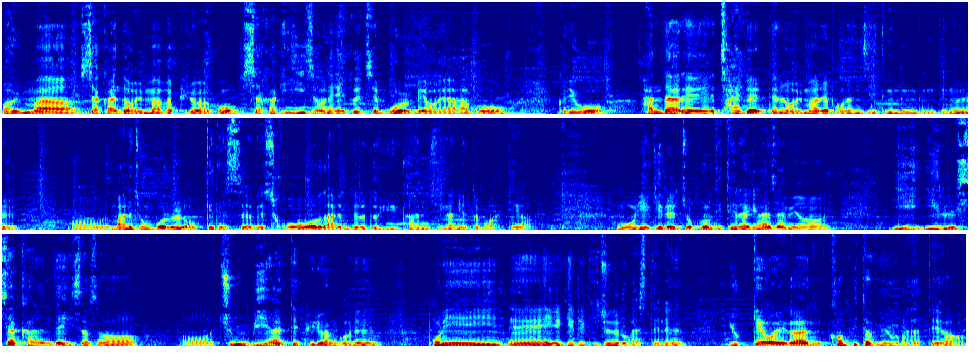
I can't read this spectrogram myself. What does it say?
얼마, 시작하는데 얼마가 필요하고, 시작하기 이전에 도대체 뭘 배워야 하고, 그리고 한 달에 잘 될 때는 얼마를 버는지 등등등등을, 어, 많은 정보를 얻게 됐어요. 그래서 저 나름대로도 유익한 시간이었던 것 같아요. 뭐, 얘기를 조금 디테일하게 하자면, 이 일을 시작하는 데 있어서, 어, 준비할 때 필요한 거는 본인의 얘기를 기준으로 봤을 때는 6개월간 컴퓨터 교육을 받았대요.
